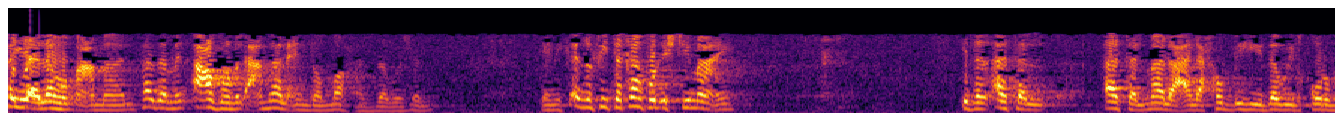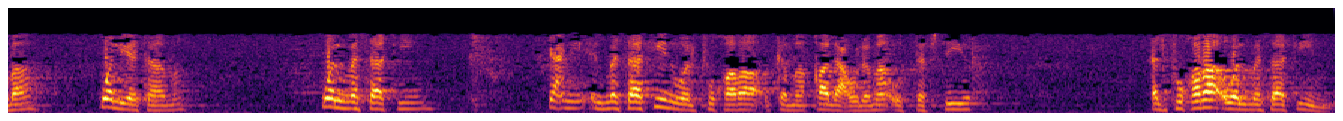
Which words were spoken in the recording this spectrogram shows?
هيأ لهم أعمال. هذا من أعظم الأعمال عند الله عز وجل. يعني كأنه في تكافل اجتماعي. إذا آتى آتى المال على حبه ذوي القربى واليتامى والمساكين. يعني المساكين والفقراء كما قال علماء التفسير. الفقراء والمساكين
